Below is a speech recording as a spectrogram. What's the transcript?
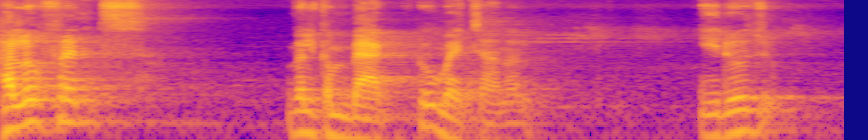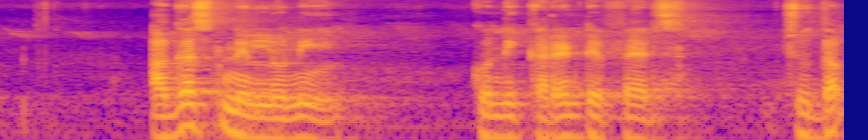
Hello friends welcome back to my channel. ఈరోజు ఆగస్ట్ నెలలోని కొన్ని కరెంట్ అఫైర్స్ చూద్దాం.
